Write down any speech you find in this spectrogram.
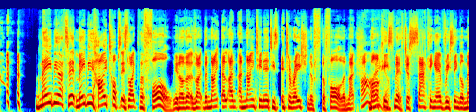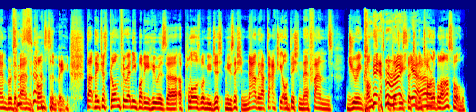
Maybe that's it. Maybe High Tops is like the Fall, you know, the, like the ni- uh, a, a 1980s iteration of the Fall, and like Oh, you Smith just sacking every single member of the band constantly. That they've just gone through anybody who is a, a plausible music- musician. Now they have to actually audition their fans during concerts because Right, he's such an yeah. intolerable asshole.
